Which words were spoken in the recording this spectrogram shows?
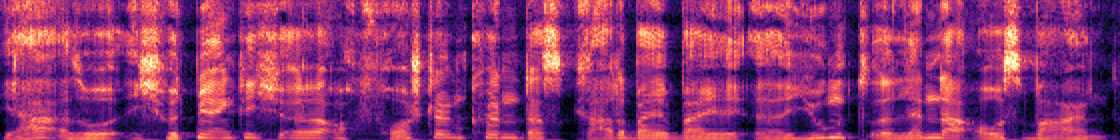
Ja, also ich würde mir eigentlich äh, auch vorstellen können, dass gerade bei, bei äh, Jugendländerauswahlen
